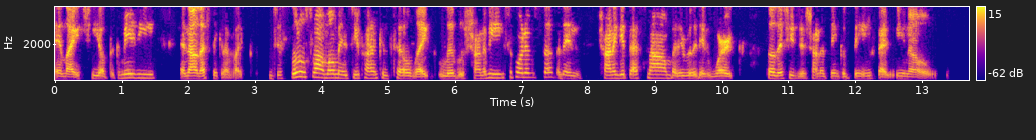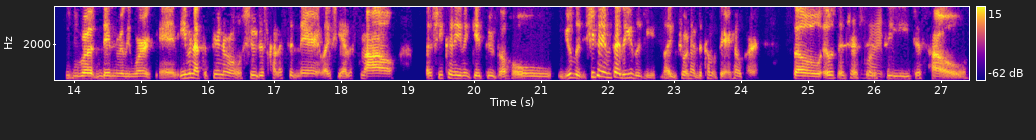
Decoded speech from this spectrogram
and like she helped the community. And now that's thinking of like just little small moments. You kind of can tell like Liv was trying to be supportive of stuff, and then trying to get that smile, but it really didn't work. So then she's just trying to think of things that you know didn't really work. And even at the funeral, she was just kind of sitting there, like she had a smile, but she couldn't even get through the whole eulogy. She couldn't even say the eulogy. Like Jordan had to come up there and help her. So it was interesting right. to see just how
